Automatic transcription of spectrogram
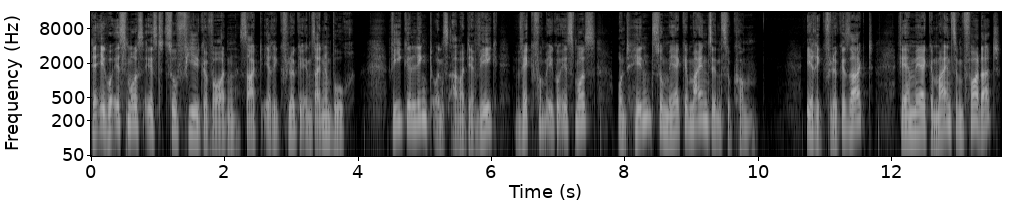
Der Egoismus ist zu viel geworden, sagt Erik Flücke in seinem Buch. Wie gelingt uns aber der Weg weg vom Egoismus und hin zu mehr Gemeinsinn zu kommen? Erik Flücke sagt, wer mehr Gemeinsinn fordert,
